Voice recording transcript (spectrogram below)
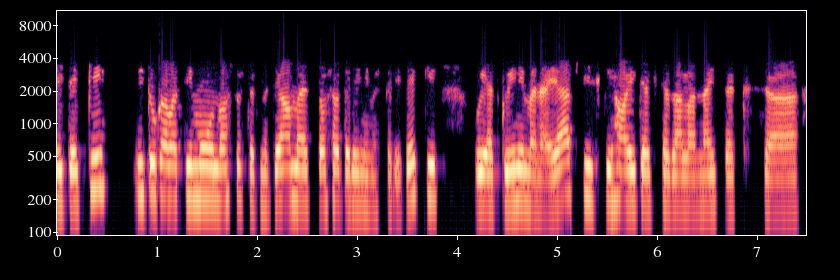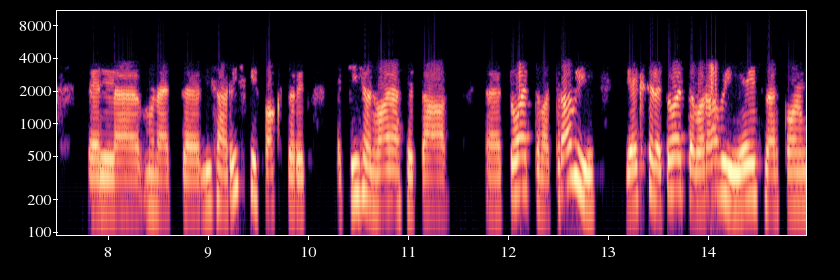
ei teki nii tugevat immuunvastust, et me teame, et osadel inimestel ei teki või et kui inimene jääb siiski haigeks ja tal on näiteks äh, veel mõned lisariskifaktorid, et siis on vaja seda Äh, toetavat ravi ja eks selle toetava ravi eesmärk on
